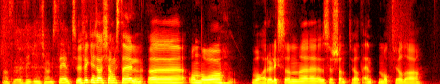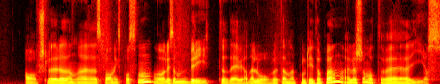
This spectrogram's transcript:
Altså du fikk en sjanse til? Så vi fikk en sjanse til. Uh, og nå var det liksom uh, Så skjønte vi at enten måtte vi jo da avsløre denne spaningsposten og liksom bryte det vi hadde lovet denne polititoppen, eller så måtte vi gi oss.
